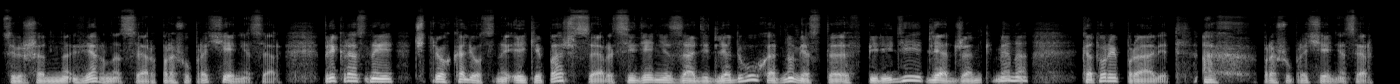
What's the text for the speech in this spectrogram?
«Совершенно верно, сэр. Прошу прощения, сэр. Прекрасный четырехколесный экипаж, сэр. Сиденье сзади для двух, одно место впереди для джентльмена, который правит. Ах, прошу прощения, сэр.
